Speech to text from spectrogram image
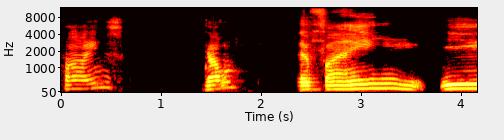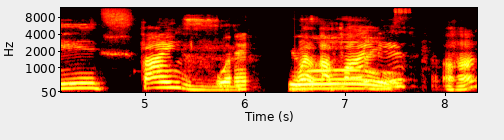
Fines? Gabo? The fine is Fines. when you Well, a fine is, uh-huh,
